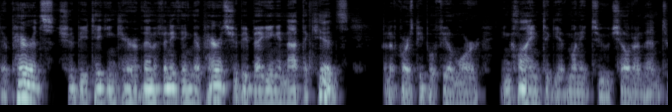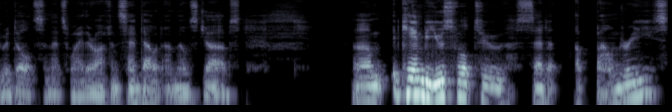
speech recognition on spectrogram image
Their parents should be taking care of them. If anything, their parents should be begging and not the kids. But of course, people feel more inclined to give money to children than to adults, and that's why they're often sent out on those jobs. Um, it can be useful to set up boundaries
